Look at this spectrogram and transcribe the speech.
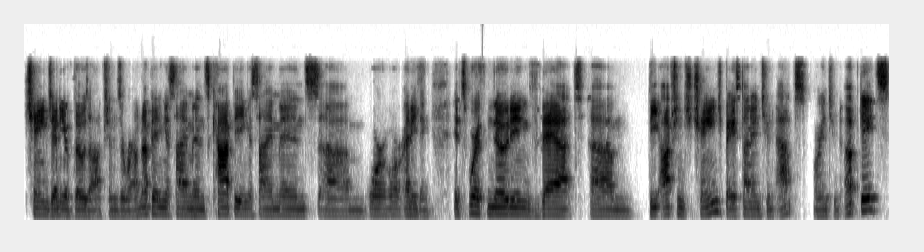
change any of those options around updating assignments, copying assignments, um, or, or anything. It's worth noting that um, the options change based on Intune apps or Intune updates.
